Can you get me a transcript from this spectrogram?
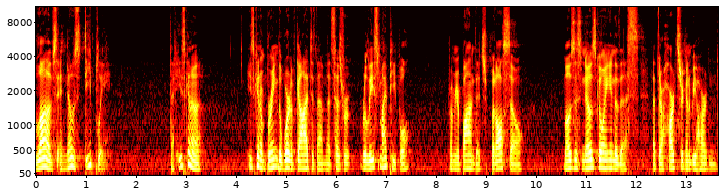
loves and knows deeply. That he's going to he's going to bring the word of God to them that says, Release my people from your bondage. But also, Moses knows going into this that their hearts are going to be hardened,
